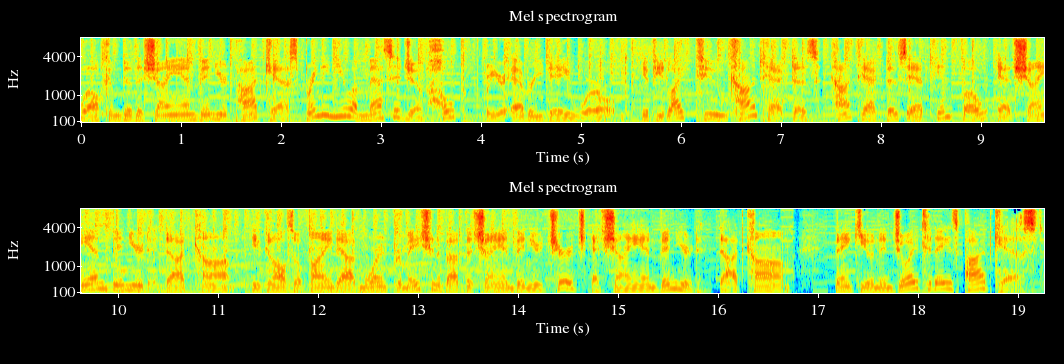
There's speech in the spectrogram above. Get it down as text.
Welcome to the Cheyenne Vineyard Podcast, bringing you a message of hope for your everyday world. If you'd like to contact us, contact us at info at cheyennevineyard.com. You can also find out more information about the Cheyenne Vineyard Church at cheyennevineyard.com. Thank you and enjoy today's podcast.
